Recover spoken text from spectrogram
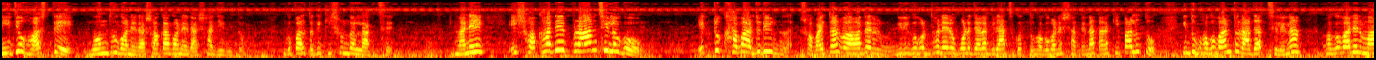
নিজ হস্তে বন্ধুগণেরা, সখাগণেরা সাজিয়ে দিত। গোপাল, তোকে কি সুন্দর লাগছে? মানে এই সখাদের প্রাণ ছিল গো। একটু খাবার, যদি সবাই তো আর আমাদের গিরি গোবর্ধনের উপরে যারা বিরাজ করতো, ভগবানের সাথে, না, তারা কি পালুতো? কিন্তু ভগবান তো রাজার ছেলে, না? ভগবানের মা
